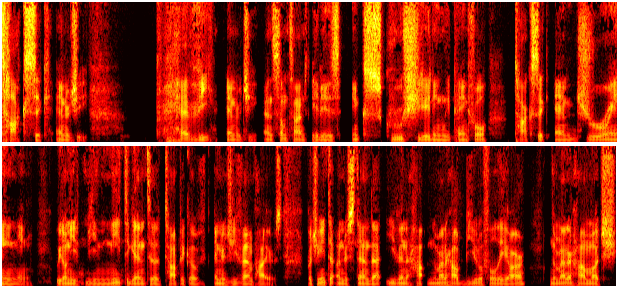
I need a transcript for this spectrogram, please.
toxic energy, heavy energy. And sometimes it is excruciatingly painful, toxic, and draining. We don't even need to get into the topic of energy vampires, but you need to understand that even how, no matter how beautiful they are, no matter how much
